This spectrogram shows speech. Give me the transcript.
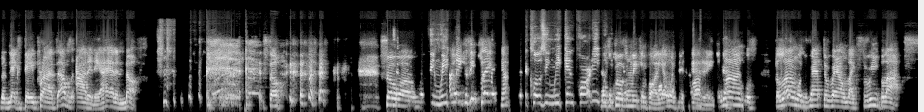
the next day prior. I was out of there. I had enough. so. so um, weekend, I mean, because he played at the closing weekend party. It was a closing weekend party. I went there Saturday. The line was the line was wrapped around like three blocks.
